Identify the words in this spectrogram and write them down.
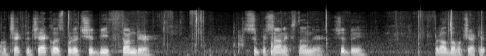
I'll check the checklist, but it should be Thunder. Supersonics Thunder. Should be. But I'll double check it.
